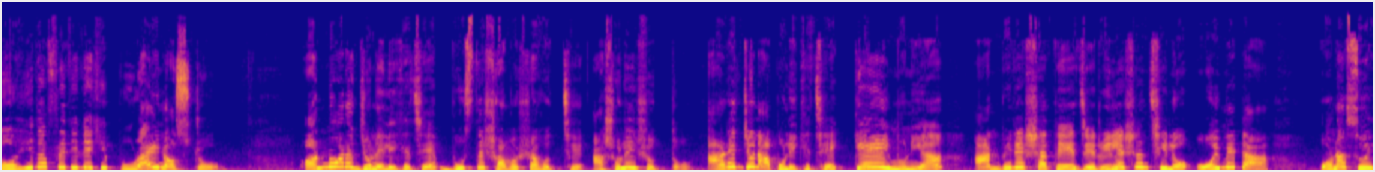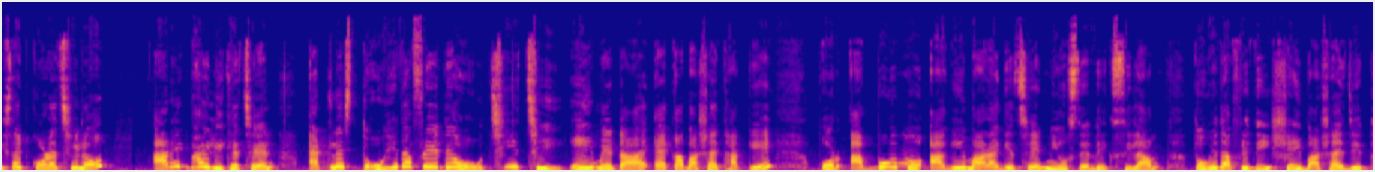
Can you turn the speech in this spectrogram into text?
তৌহিদ আফ্রিদি দেখি পুরাই নষ্ট। অন্য আরেকজনে লিখেছে, বুঝতে সমস্যা হচ্ছে, আসলেই সত্য। আরেকজন আপু লিখেছে কে মুনিয়া, আনভিরের সাথে যে রিলেশন ছিল ওই মেয়েটা, ওনা সুইসাইড করেছিল? আরেক ভাই লিখেছেন অ্যাটলিস্ট তৌহিদ আফ্রিদেও, ছি ছি, এই মেয়েটা একা বাসায় থাকে। ওর আব্বু আম্মু আগেই মারা গেছে নিউজে দেখছিলাম। তৌহিদ আফ্রিদি সেই বাসায় যেত,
